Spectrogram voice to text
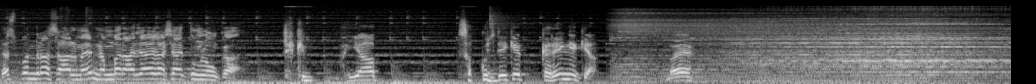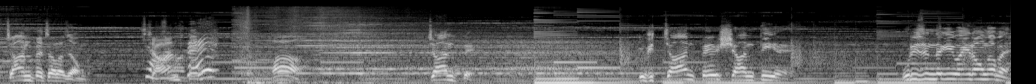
दस पंद्रह साल में नंबर आ जाएगा शायद तुम लोगों का। लेकिन भैया आप सब कुछ दे के करेंगे क्या? मैं चाँद पे चला जाऊँगा। चाँद पे? हाँ चाँद पे। क्योंकि चाँद पे शांति है। पूरी ज़िंदगी वहीं रहूँगा मैं।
